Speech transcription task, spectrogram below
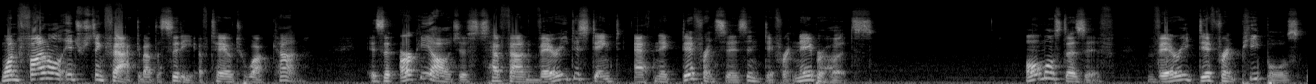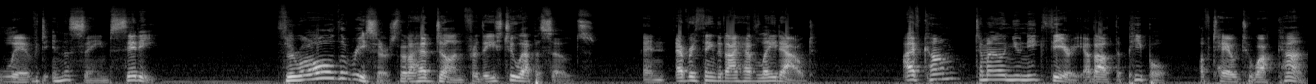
One final interesting fact about the city of Teotihuacan is that archaeologists have found very distinct ethnic differences in different neighborhoods. Almost as if very different peoples lived in the same city. Through all the research that I have done for these two episodes, and everything that I have laid out, I've come to my own unique theory about the people of Teotihuacan.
